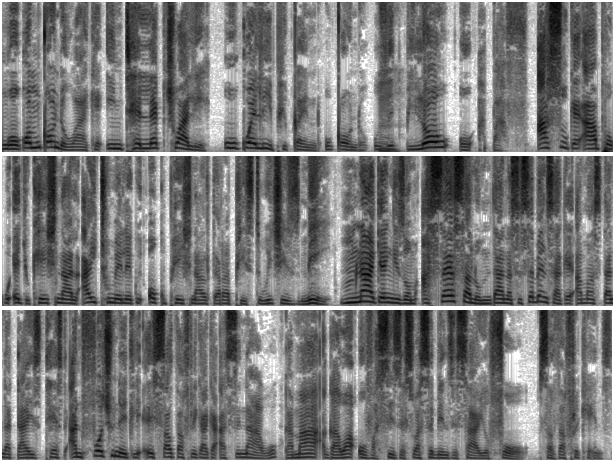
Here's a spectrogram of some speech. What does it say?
ngokomqondo wakhe intellectually ukweliphi iqondo uqondo is it below or above? Asuke apho ku educational ayithumele kwi occupational therapist which is me. Mna ke ngizom assessa lo mntana sisebenzisa ke ama standardized test. Unfortunately e South Africa ka asinawo ngama gawa overseas esiwasebenzisayo for South Africans.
